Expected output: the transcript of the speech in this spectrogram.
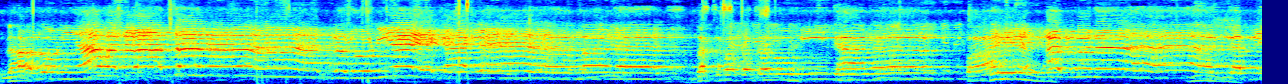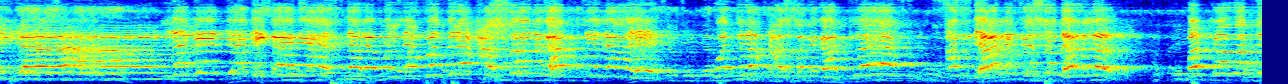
घालून या करून बकबक करून घाल पाय अगमन कपिका। लगेच त्या ठिकाणी असणारं म्हणजे वज्र आसन घातलेलं आहे. वज्र आसन घातलं आणि ध्यान कसं धरलं? बकावत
